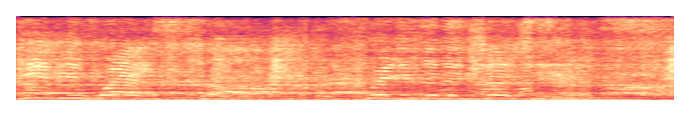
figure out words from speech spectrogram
BB West, huh? bring it to the judges.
